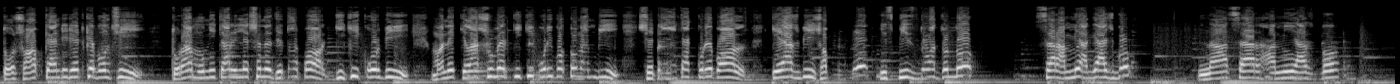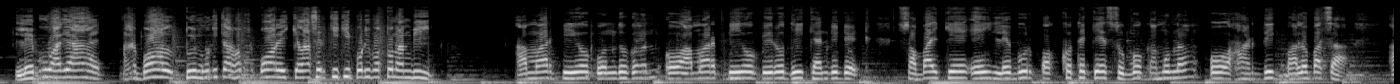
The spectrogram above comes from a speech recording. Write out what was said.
তো সব ক্যান্ডিডেটকে বলছি, তোরা মনিটর ইলেকশনে জেতার পর কি কি করবি মানে ক্লাসরুমের কি কি পরিবর্তন আনবি, সেটা এক করে বল, কে আসবি সব স্পিচ দেওয়ার জন্য? স্যার, আমি আগে আসব? না স্যার, আমি আসব। লেবু আগে আয়, আর বল, তুই মনিটর হওয়ার পর এই ক্লাসের কি কি পরিবর্তন আনবি? আমার প্রিয় বন্ধুগণ ও আমার প্রিয় বিরোধী ক্যান্ডিডেট সবাইকে এই লেবুর পক্ষ থেকে শুভকামনা ও হার্দিক ভালোবাসা।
